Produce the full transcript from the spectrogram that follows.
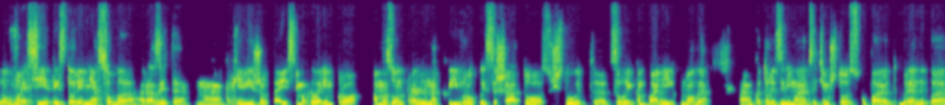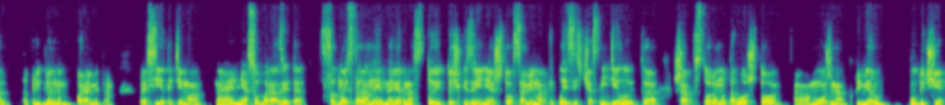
Ну, в России эта история не особо развита, как я вижу. Да, если мы говорим про Amazon, про рынок Европы и США, то существуют э, целые компании, их много, э, которые занимаются тем, что скупают бренды по определенным параметрам. В России эта тема э, не особо развита. С одной стороны, наверное, с той точки зрения, что сами маркетплейсы сейчас не делают шаг в сторону того, что можно, к примеру, будучи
